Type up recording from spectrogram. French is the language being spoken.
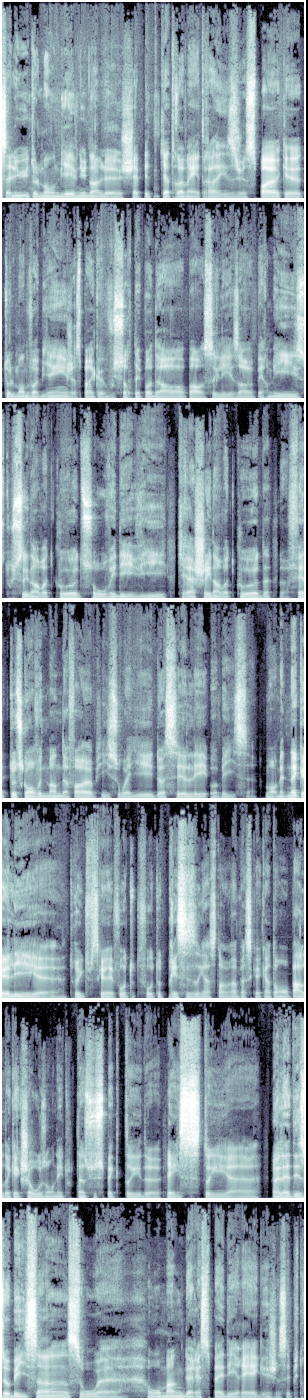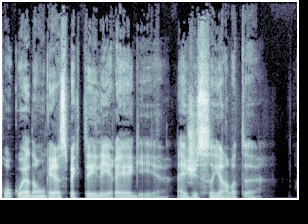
Salut tout le monde, bienvenue dans le chapitre 93. J'espère que tout le monde va bien. J'espère que vous sortez pas dehors, passez les heures permises, toussez dans votre coude, sauvez des vies, crachez dans votre coude. Faites tout ce qu'on vous demande de faire, puis soyez dociles et obéissants. Bon, maintenant que les euh, trucs, parce qu'il faut tout, faut tout préciser à cette heure, hein, parce que quand on parle de quelque chose, on est tout le temps suspecté de- d'inciter à, à la désobéissance ou euh, au manque de respect des règles, je sais plus trop quoi. Donc, respectez les règles et euh, agissez en votre euh,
